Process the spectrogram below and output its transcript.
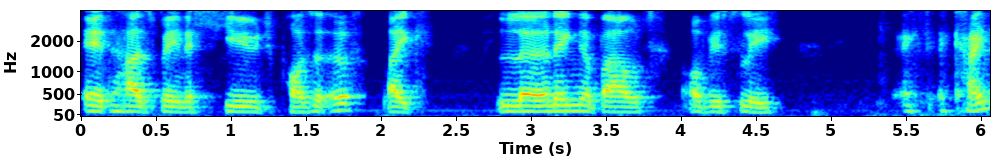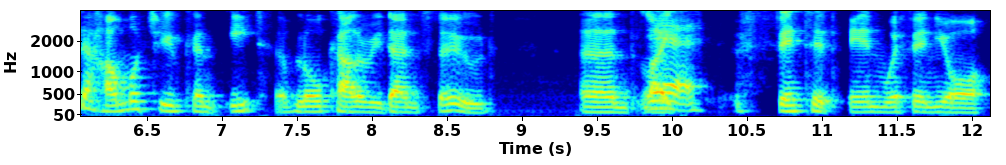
it has been a huge positive. Like learning about obviously kind of how much you can eat of low calorie dense food and like yeah. fit it in within your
